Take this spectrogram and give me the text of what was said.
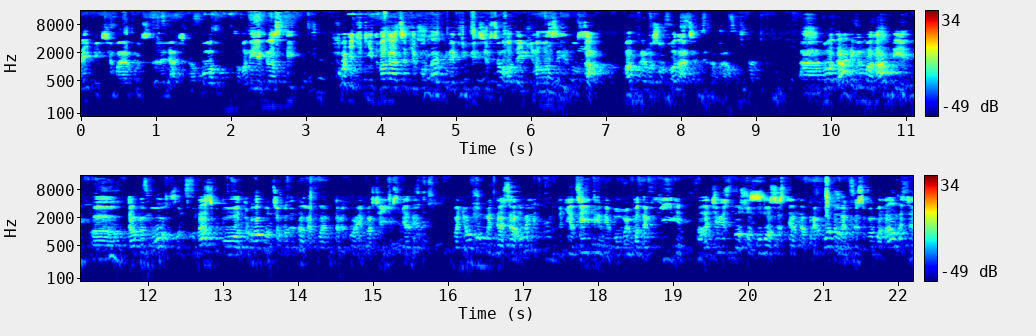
найбільше має бути лячно. Бо вони якраз ті входять в ті 12 депутатів, які більше всього дають голоси ну, за. Вам треба, щоб 12 не набралося. А, ну а вимагати та вимог. У нас по другому цьому детальному плану території Борщаївський один, по ньому ми досягли, тоді це єдиний був випадок в Києві, але через те, що було системно приходили, плюс вимагалися,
